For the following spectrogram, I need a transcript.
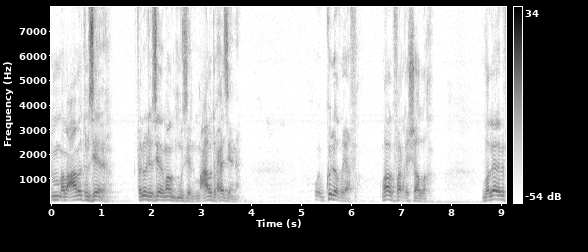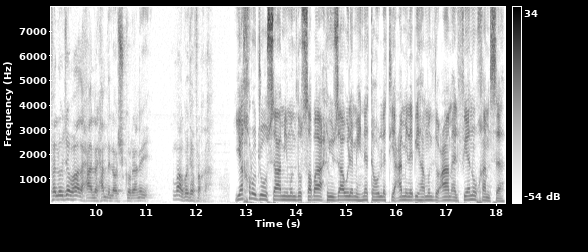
معاملتهم زينة. فلوجه زينه ما مو زين معاملتهم حيل زينة. بكل الضياف. ماكو فرق إن شاء الله. ظلينا بفلوجه وهذا حالنا الحمد لله والشكر. يعني ماكو تفرقه يخرج سامي منذ الصباح ليزاول مهنته التي عمل بها منذ عام 2005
